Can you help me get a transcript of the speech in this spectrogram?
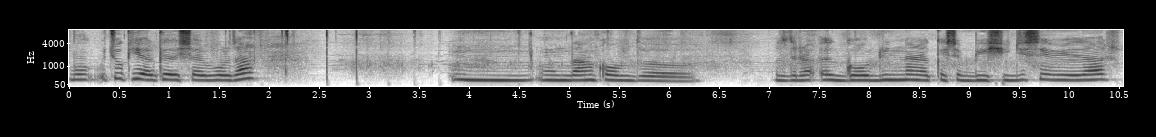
Bu çok iyi arkadaşlar burada. Hmm, ondan kovdu. Hızlıra e, Goblinler arkadaşlar 5. seviyeler.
